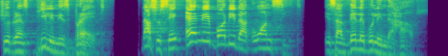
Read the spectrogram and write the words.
Children's healing is bread. That's to say, anybody that wants it is available in the house.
